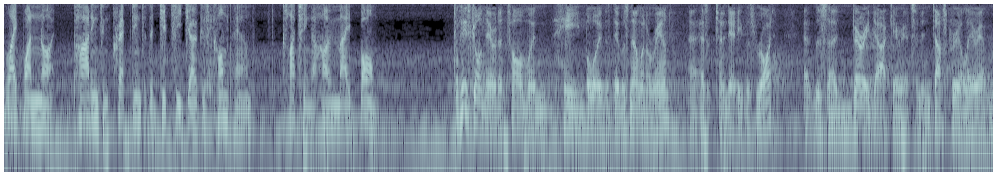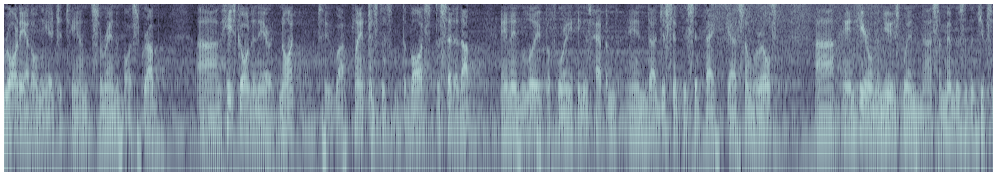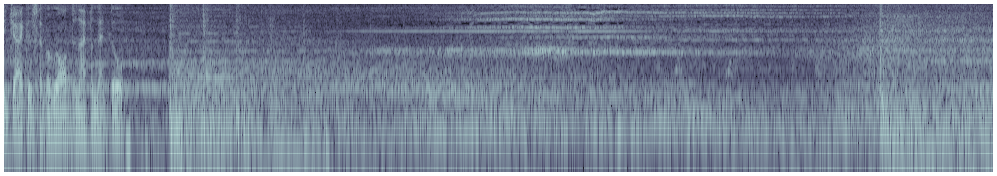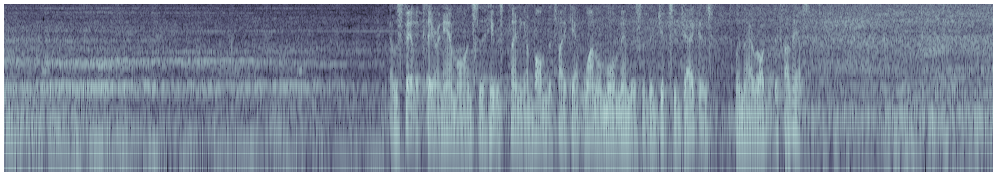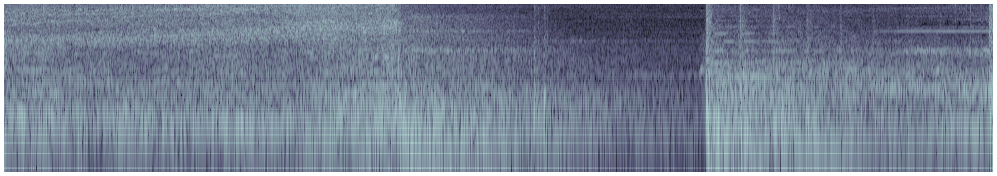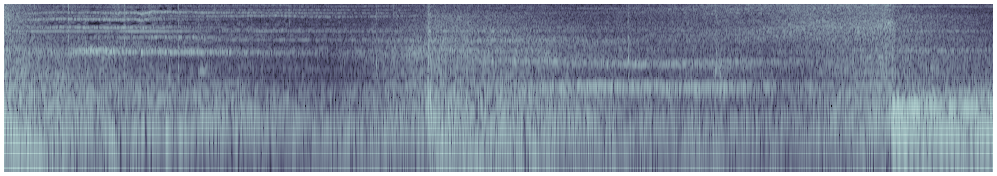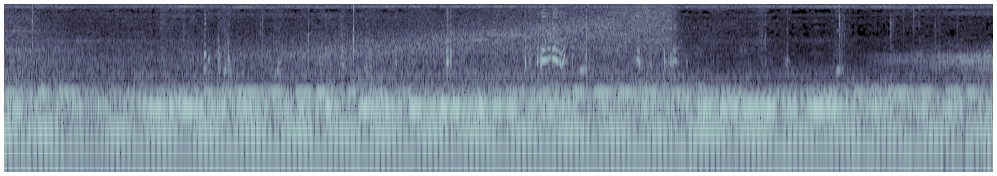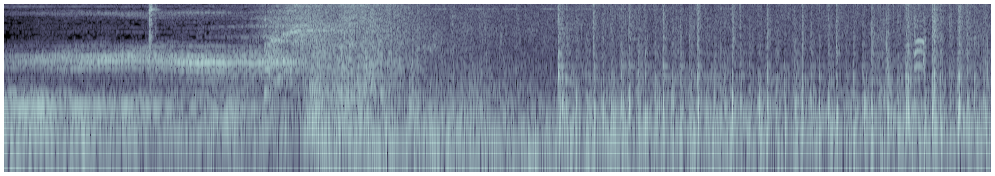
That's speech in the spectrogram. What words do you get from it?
Late one night, Partington crept into the Gypsy Joker's compound, clutching a homemade bomb. Well, he's gone there at a time when he believed that there was no one around. Uh, as it turned out, he was right. It was a very dark area. It's an industrial area right out on the edge of town, surrounded by scrub. Um, he's gone in there at night to uh, plant this, device, to set it up, and then leave before anything has happened, and uh, just simply sit back uh, somewhere else uh, and hear on the news when uh, some members of the Gypsy Jokers have arrived and opened that door. It was fairly clear in our minds that he was planning a bomb to take out one or more members of the Gypsy Jokers when they arrived at the clubhouse.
